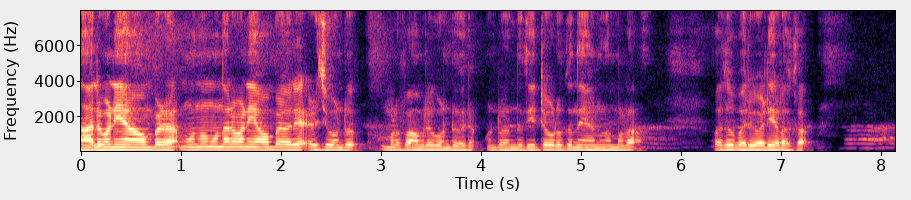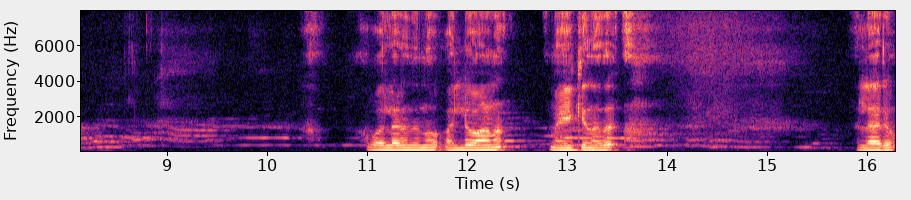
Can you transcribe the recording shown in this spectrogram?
നാല് മണിയാകുമ്പോൾ മൂന്ന് മൂന്നര മണിയാകുമ്പോൾ അവരെ അഴിച്ചുകൊണ്ട് നമ്മൾ ഫാമിൽ കൊണ്ടുവരും. കൊണ്ടുവന്ന് തീറ്റ കൊടുക്കുന്നതാണ് നമ്മുടെ പതിവ് പരിപാടികളൊക്കെ. അപ്പോൾ എല്ലാവരും നിന്ന് കല്ലുമാണ് മേയ്ക്കുന്നത്. എല്ലാവരും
